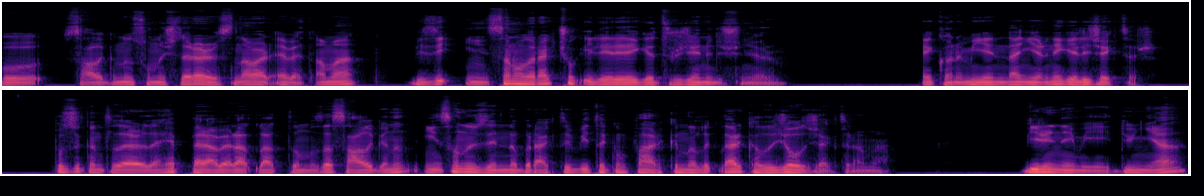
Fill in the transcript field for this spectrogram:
Bu salgının sonuçları arasında var evet ama bizi insan olarak çok ileriye götüreceğini düşünüyorum. Ekonomi yeniden yerine gelecektir. Bu sıkıntıları da hep beraber atlattığımızda salgının insan üzerinde bıraktığı bir takım farkındalıklar kalıcı olacaktır ama. Bir nevi dünya,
